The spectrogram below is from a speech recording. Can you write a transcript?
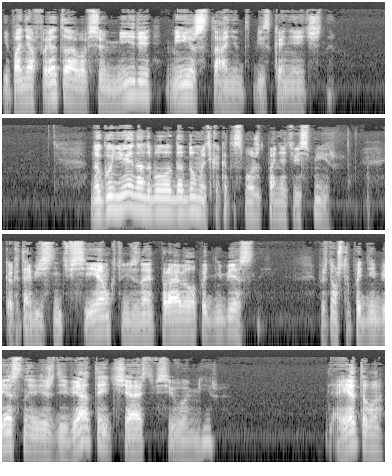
И поняв это во всем мире, мир станет бесконечным. Но Гунье надо было додумать, как это сможет понять весь мир. Как это объяснить всем, кто не знает правила Поднебесной. При том, что Поднебесная лишь девятая часть всего мира. Для этого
